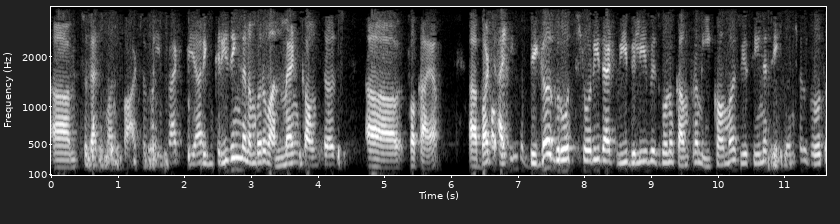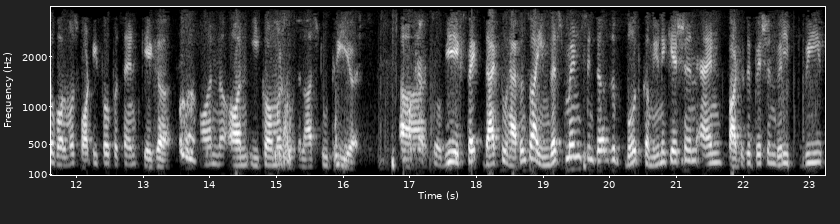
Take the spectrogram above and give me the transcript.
Um, so that's one part. So in fact, we are increasing the number of unmanned counters uh, for Kaya. Uh, but I think the bigger growth story that we believe is going to come from e-commerce. We've seen a sequential growth of almost 44% CAGR on, on e-commerce over the last two, three years. Uh, so we expect that to happen. So our investments in terms of both communication and participation will be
